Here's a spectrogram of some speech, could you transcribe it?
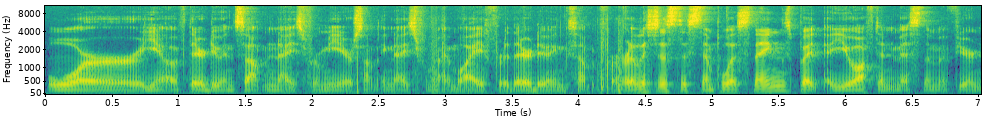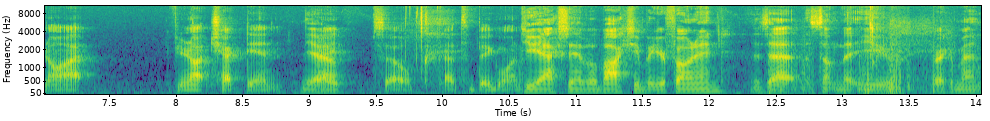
or you know if they're doing something nice for me or something nice for my wife or they're doing something for her. It's just the simplest things, but you often miss them if you're not if you're not checked in. Yeah. Right? So that's a big one. do you actually have a box you put your phone in is that something that you recommend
